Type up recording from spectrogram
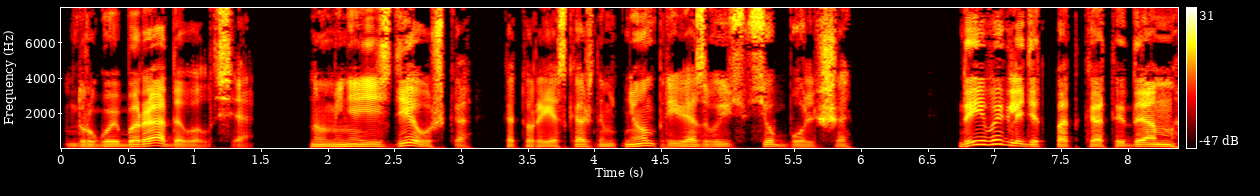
Другой бы радовался, но у меня есть девушка, которой я с каждым днем привязываюсь все больше. Да и выглядит подкаты дам,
